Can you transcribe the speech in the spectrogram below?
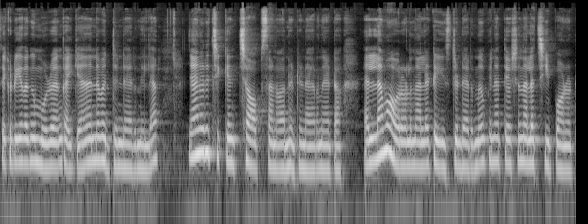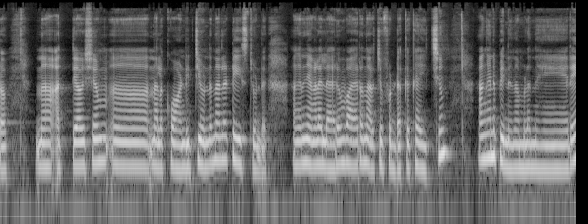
സൈക്കോട്ടിക്ക് അതൊക്കെ മുഴുവൻ കഴിക്കാൻ തന്നെ പറ്റുന്നുണ്ടായിരുന്നില്ല ഞാനൊരു ചിക്കൻ ചോപ്സ് ആണ് പറഞ്ഞിട്ടുണ്ടായിരുന്നത് കേട്ടോ. എല്ലാം ഓവറോൾ നല്ല ടേസ്റ്റ് ഉണ്ടായിരുന്നു. പിന്നെ അത്യാവശ്യം നല്ല ചീപ്പാണ് കേട്ടോ. അത്യാവശ്യം നല്ല ക്വാണ്ടിറ്റി ഉണ്ട് നല്ല ടേസ്റ്റ് ഉണ്ട്. അങ്ങനെ ഞങ്ങളെല്ലാവരും വയറ് നിറച്ച് ഫുഡൊക്കെ കഴിച്ചു. അങ്ങനെ പിന്നെ നമ്മൾ നേരെ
